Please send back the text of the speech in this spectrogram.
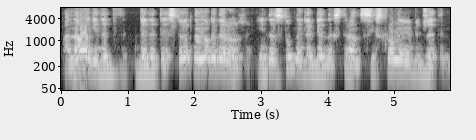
Аналоги ДДТ стоят намного дороже и недоступны для бедных стран с их скромными бюджетами.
